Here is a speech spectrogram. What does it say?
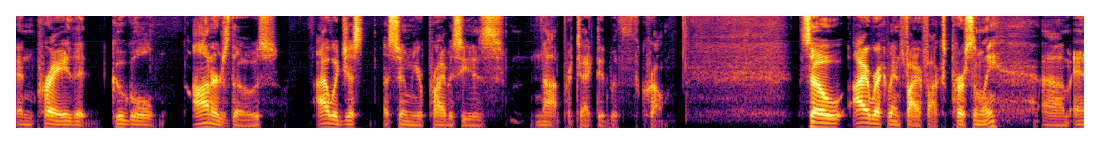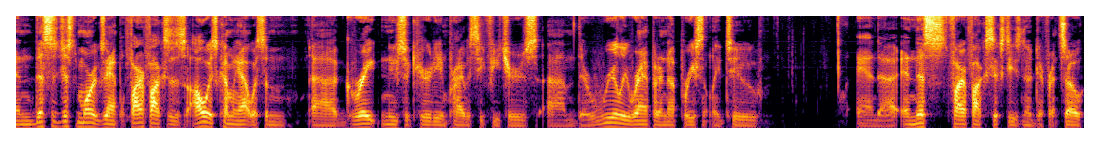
and pray that Google honors those, I would just assume your privacy is not protected with Chrome. So I recommend Firefox personally, um, and this is just more example. Firefox is always coming out with some uh, great new security and privacy features. Um, they're really ramping it up recently too, and uh, and this Firefox 60 is no different. So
